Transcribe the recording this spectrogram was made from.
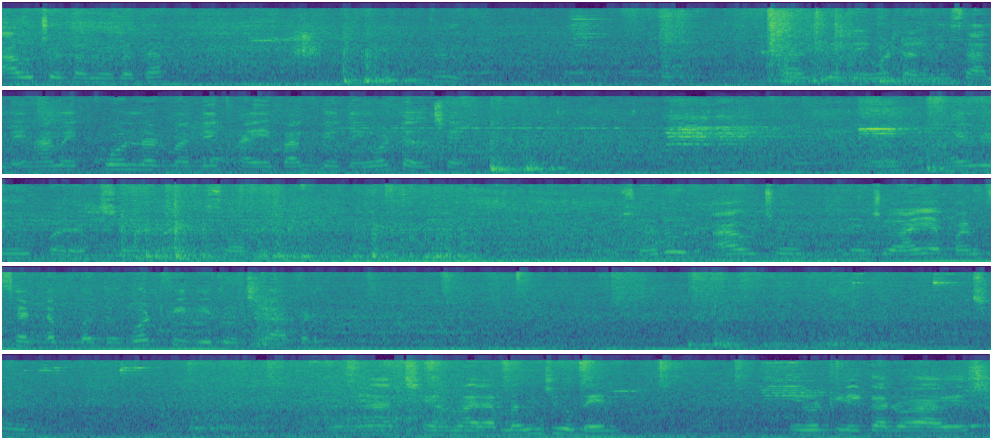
આવજો તમે બધા. ભાગ્યોદય હોટલની સામે. સામે કોર્નરમાં દેખાય એ ભાગ્યોદય હોટલ છે. હાઈવે ઉપર જ છે અમારી જરૂર આવજો. અને જો અહીંયા પણ સેટઅપ બધું ગોઠવી દીધું છે આપણે. છે ને? અને આ છે અમારા મંજુબેન. રોટલી કરવા આવે છે.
